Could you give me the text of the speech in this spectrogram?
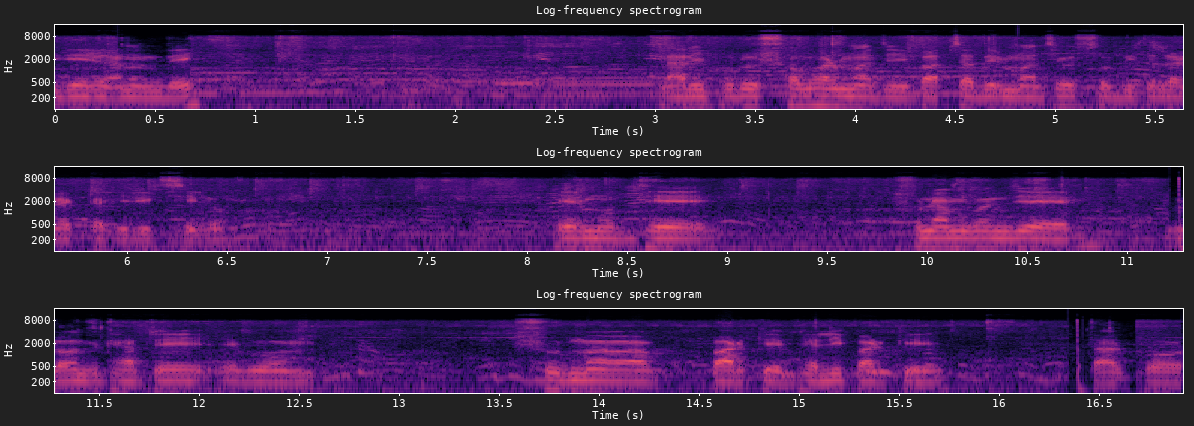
ঈদের আনন্দে। নারী পুরুষ সবার মাঝে, বাচ্চাদের মাঝেও ছবি তোলার একটা হিরিক ছিল। এর মধ্যে সুনামগঞ্জের লঞ্চ ঘাটে এবং সুরমা পার্কে, ভ্যালি পার্কে, তারপর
